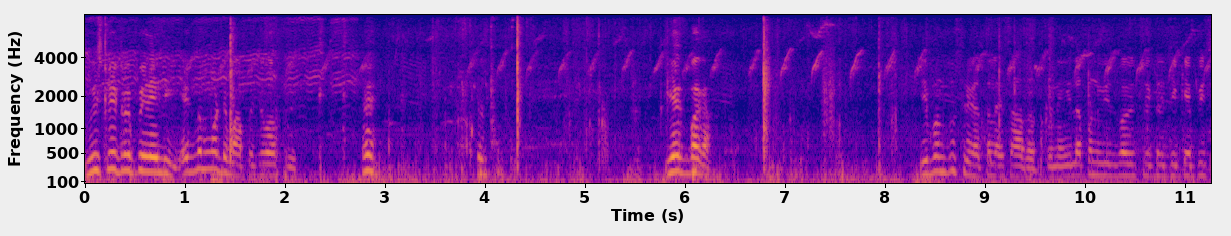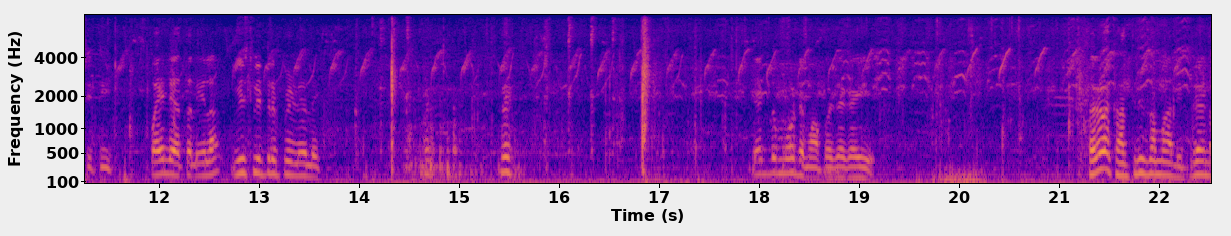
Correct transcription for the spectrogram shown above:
वीस लिटर पिळेली एकदम मोठे मापाची वासरी एक बघा. हे पण दुसरी हाताला आहे साधात पण हिला पण वीस बावीस लिटरची कॅपॅसिटी पहिले हाताला. हिला वीस लिटर पिळलेलं आहे. एकदम मोठ्या मापाच्या काही. सगळं खात्रीचा माल आहे ब्रँड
